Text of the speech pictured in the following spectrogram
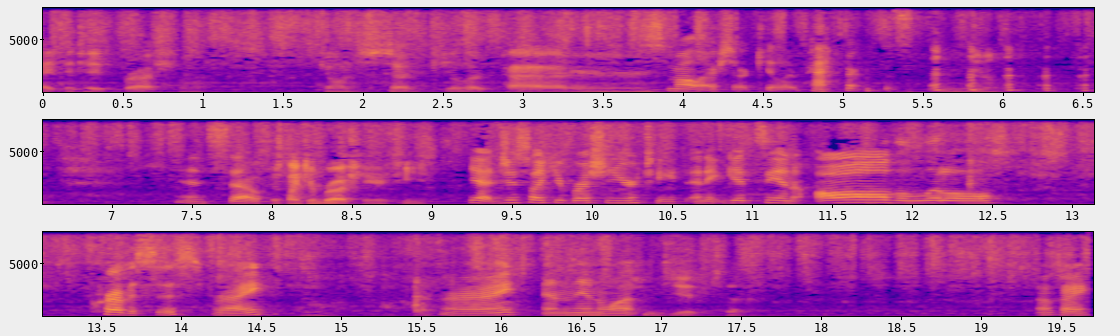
Take the toothbrush. Go in a circular pattern. smaller circular patterns. Yeah. And so Just like you're brushing your teeth. Yeah, just like you're brushing your teeth, and it gets in all the little crevices, right? All right, and then what? Get the Okay,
